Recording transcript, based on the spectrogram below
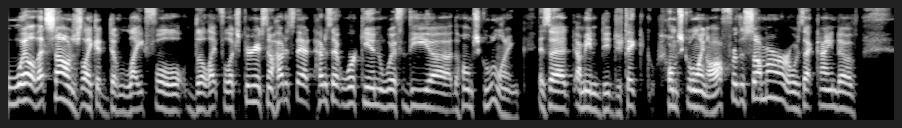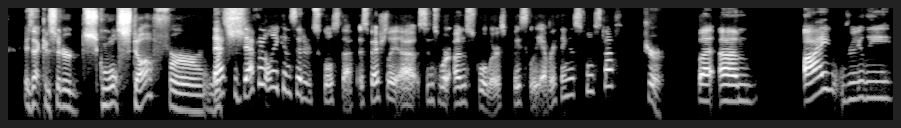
Well, that sounds like a delightful, delightful experience. Now, how does that how does that work in with the uh the homeschooling? Is that I mean, did you take homeschooling off for the summer, or was that kind of is that considered school stuff, or what's That's definitely considered school stuff, especially uh, since we're unschoolers. Basically, everything is school stuff. sure? but um i really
